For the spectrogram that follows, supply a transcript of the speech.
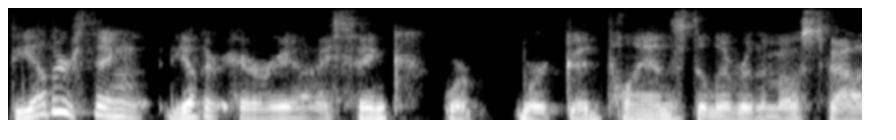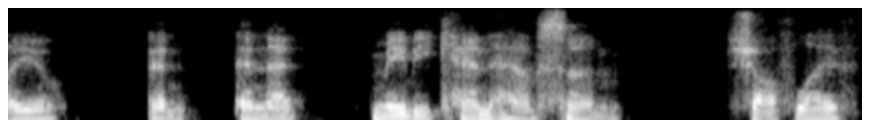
the other thing, the other area I think where where good plans deliver the most value and and that maybe can have some shelf life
